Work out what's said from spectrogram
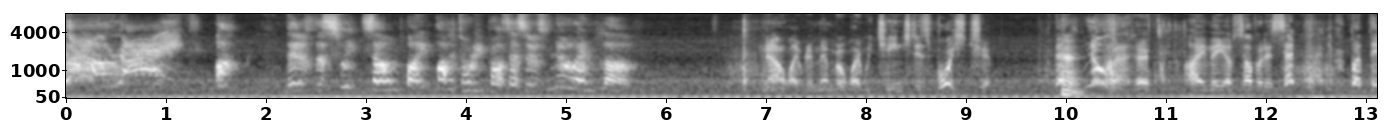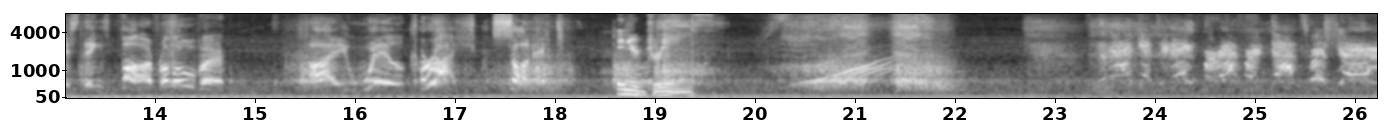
All right! Ah, there's the sweet sound by auditory processors new and love. Now I remember why we changed his voice chip. Huh. No matter. I may have suffered a setback, but this thing's far from over. I will crush Sonic. In your dreams. Maggots ain't for effort, that's for sure.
